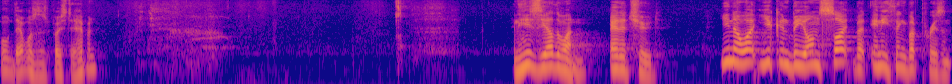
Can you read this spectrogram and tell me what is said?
Well, that wasn't supposed to happen. And here's the other one attitude. You know what? You can be on site, but anything but present.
